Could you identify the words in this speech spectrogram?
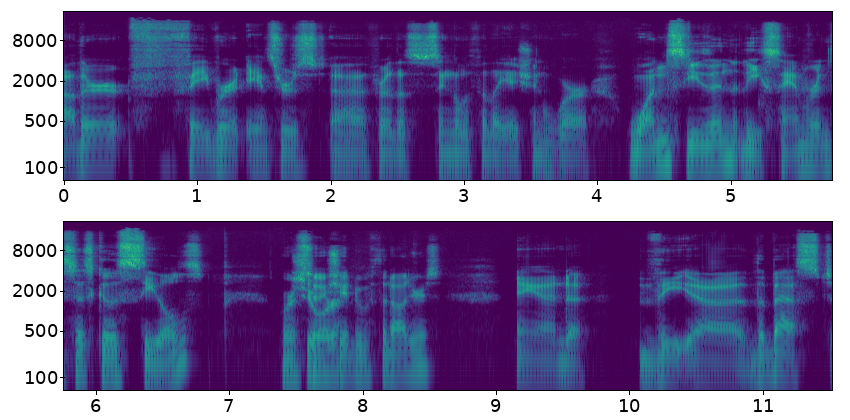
other favorite answers uh, for the single affiliation were one season the San Francisco Seals were associated sure. with the Dodgers, and the uh, the best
